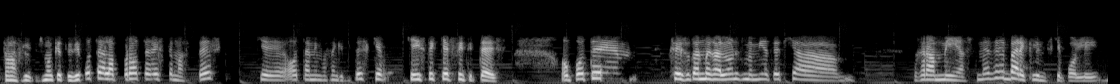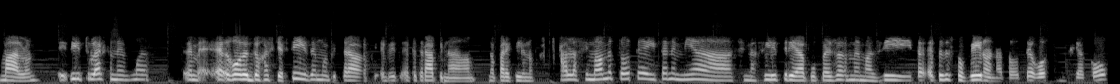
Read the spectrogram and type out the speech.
τον αθλητισμό και οτιδήποτε, αλλά πρώτα είστε μαθητές και όταν ήμασταν και φοιτητές και, και είστε και φοιτητές. Οπότε, ξέρεις, όταν μεγαλώνεις με μια τέτοια γραμμή, ας πούμε, δεν παρεκκλίνεις και πολύ, μάλλον. Ή τουλάχιστον ε, ε, εγώ δεν το είχα σκεφτεί ή δεν μου επιτράπει, επιτράπει να, να παρεκκλίνω. Αλλά θυμάμαι τότε ήταν μια συναθλήτρια που παίζαμε μαζί, έπαιζε στο Βύρονα τότε, εγώ στο Μουσιακό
